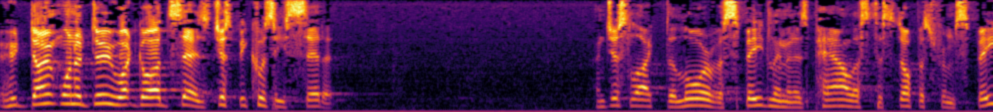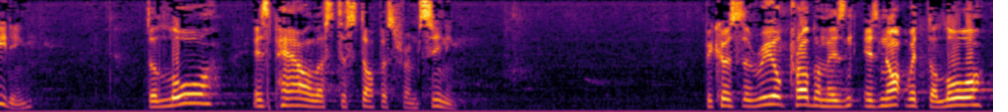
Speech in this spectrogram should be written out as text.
who don't want to do what God says just because He said it. And just like the law of a speed limit is powerless to stop us from speeding, the law is powerless to stop us from sinning. Because the real problem is, is not with the law,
